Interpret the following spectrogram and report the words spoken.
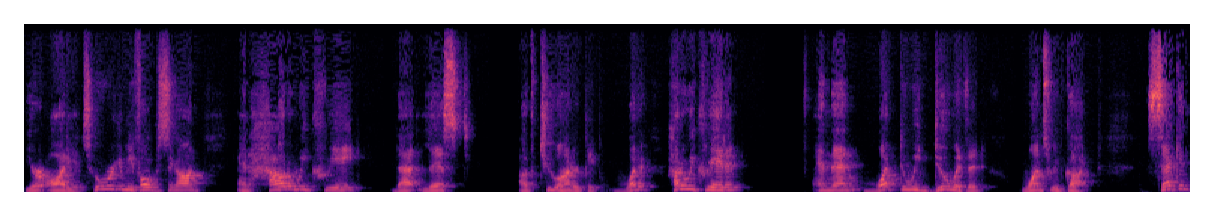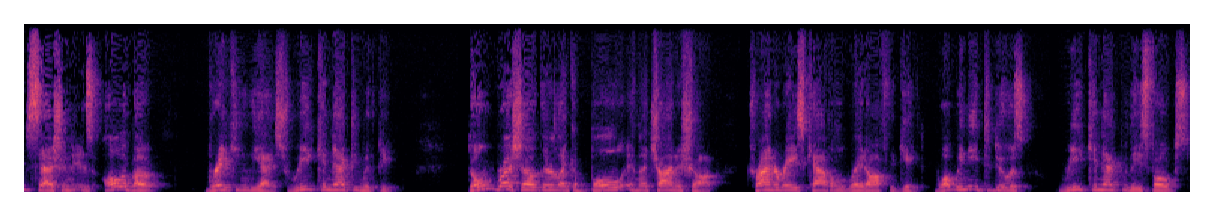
your audience, who we're going to be focusing on, and how do we create that list of 200 people? What, how do we create it? And then what do we do with it once we've got it? Second session is all about breaking the ice, reconnecting with people. Don't rush out there like a bull in a china shop trying to raise capital right off the gate. What we need to do is reconnect with these folks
